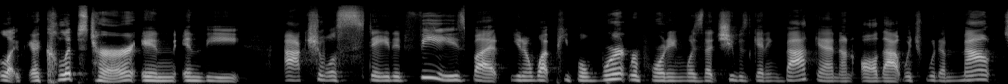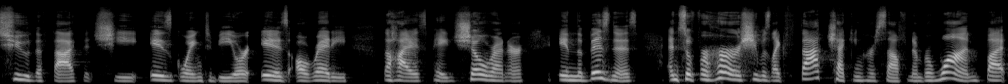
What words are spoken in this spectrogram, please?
like eclipsed her in in the actual stated fees but you know what people weren't reporting was that she was getting back end on all that which would amount to the fact that she is going to be or is already the highest paid showrunner in the business. And so for her she was like fact checking herself number 1 but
